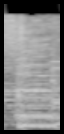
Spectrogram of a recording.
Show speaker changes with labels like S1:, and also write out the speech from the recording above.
S1: すぐ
